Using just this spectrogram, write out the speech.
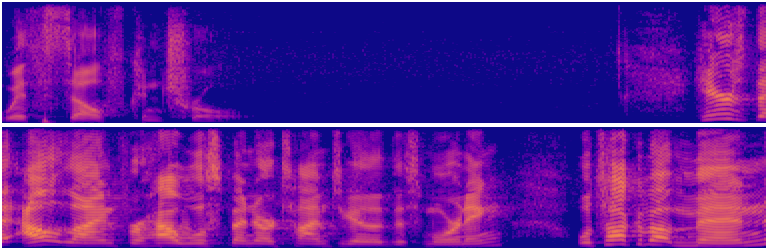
with self control. Here's the outline for how we'll spend our time together this morning. We'll talk about men,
